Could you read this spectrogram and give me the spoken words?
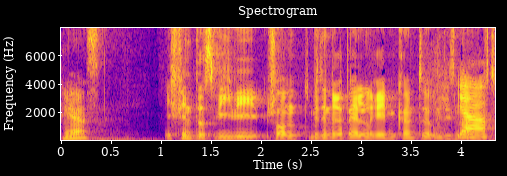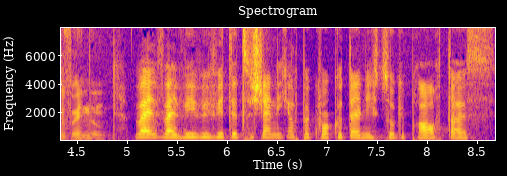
Ja, Ich finde, dass Vivi schon mit den Rebellen reden könnte, um diesen Ja. Angriff zu verhindern. Weil, weil Vivi wird jetzt wahrscheinlich auch bei Crocodile nicht so gebraucht als.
